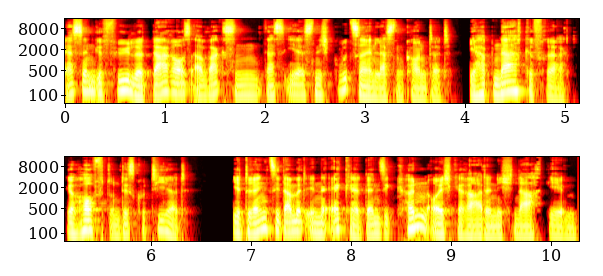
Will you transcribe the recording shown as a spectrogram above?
Das sind Gefühle daraus erwachsen, dass ihr es nicht gut sein lassen konntet. Ihr habt nachgefragt, gehofft und diskutiert. Ihr drängt sie damit in eine Ecke, denn sie können euch gerade nicht nachgeben.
